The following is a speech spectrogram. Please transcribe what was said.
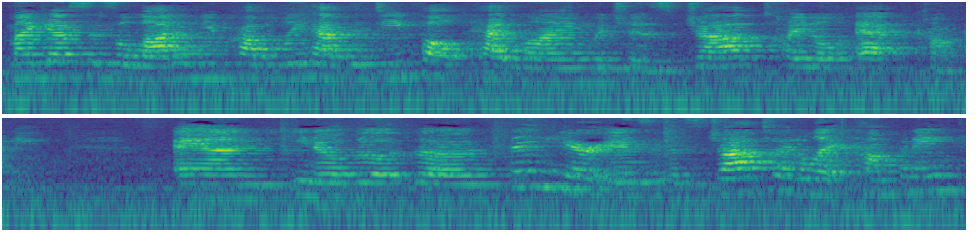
My guess is a lot of you probably have the default headline, which is job title at company. And you know, the, the thing here is if it's job title at company,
